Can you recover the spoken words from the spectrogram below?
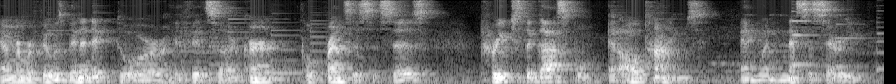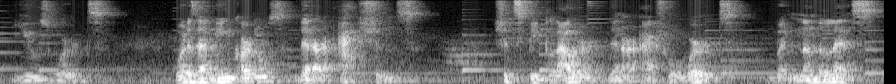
can't remember if it was Benedict or if it's our current Pope Francis. It says, preach the gospel at all times and when necessary, use words. What does that mean, Cardinals? That our actions should speak louder than our actual words, but nonetheless,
